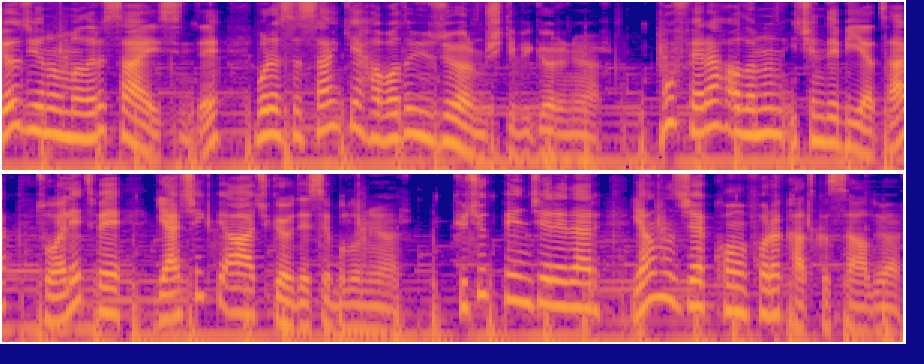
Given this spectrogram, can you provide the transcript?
Göz yanılmaları sayesinde burası sanki havada yüzüyormuş gibi görünüyor. Bu ferah alanın içinde bir yatak, tuvalet ve gerçek bir ağaç gövdesi bulunuyor. Küçük pencereler yalnızca konfora katkı sağlıyor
